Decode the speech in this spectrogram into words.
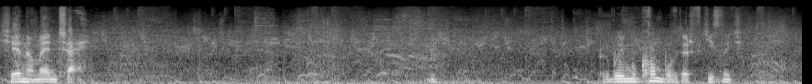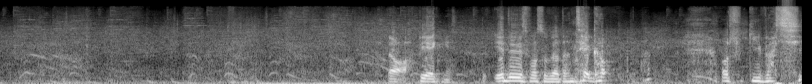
Się namęczę. Próbuję mu kombo też wcisnąć. O, pięknie. Jedyny sposób na tamtego. Oszukiwać.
